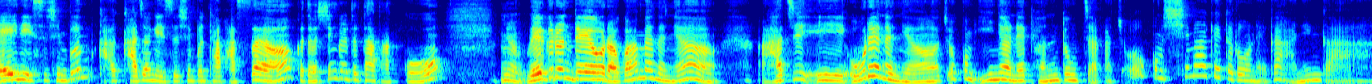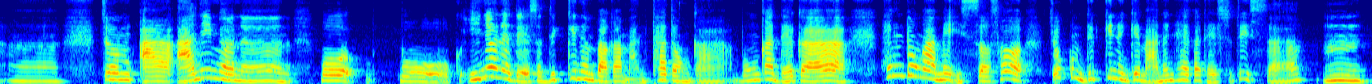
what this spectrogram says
애인이 있으신 분, 가, 정에 있으신 분 다 봤어요. 그다음 싱글들 다 봤고 음, 왜 그런데요 라고 하면은요. 아직 이 올해는요 조금 인연의 변동자가 조금 심하게 들어온 애가 아닌가 어, 좀 아, 아니면은 뭐 뭐그 인연에 대해서 느끼는 바가 많다던가 뭔가 내가 행동함에 있어서 조금 느끼는 게 많은 해가 될 수도 있어요. 음.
